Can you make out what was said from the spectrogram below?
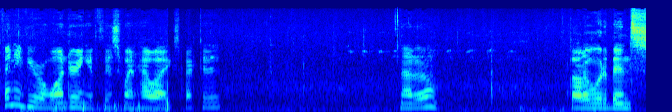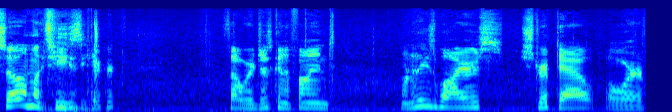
If any of you are wondering if this went how I expected it, not at all. Thought it would have been so much easier. Thought we were just going to find one of these wires stripped out or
